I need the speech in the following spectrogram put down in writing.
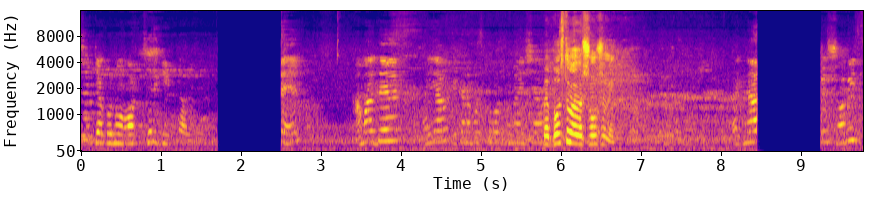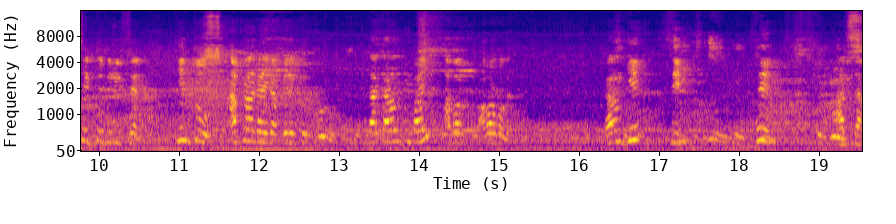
সেটা কোনো অর্থের না আমাদের ভাইয়া এখানে বসতে বলব না এসে বসতে পারবে সমস্যা নেই। সবই শিখতে কিন্তু আপনার গাড়িটা ব্রেক করে করুন তার কারণ কি ভাই? আবার আবার বলেন। কারণ কি? আচ্ছা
